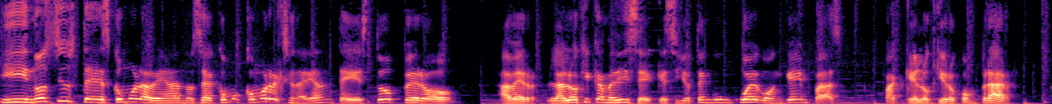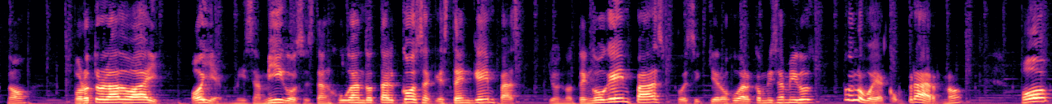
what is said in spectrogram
Y no sé ustedes cómo la vean, o sea, cómo, cómo reaccionarían ante esto, pero a ver, la lógica me dice que si yo tengo un juego en Game Pass, ¿para qué lo quiero comprar? ¿No? Por otro lado hay, oye, mis amigos están jugando tal cosa que está en Game Pass, yo no tengo Game Pass, pues si quiero jugar con mis amigos, pues lo voy a comprar, ¿no? O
